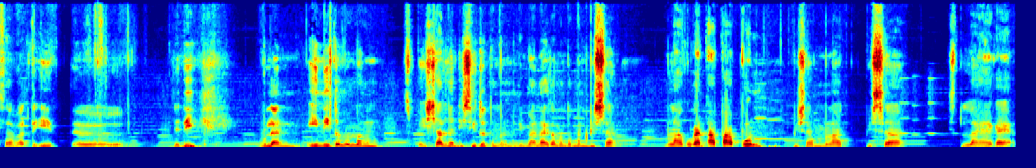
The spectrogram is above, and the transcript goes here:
Seperti itu. Jadi bulan ini tuh memang spesialnya di situ teman-teman. Di mana teman-teman bisa melakukan apa pun bisa melak bisa istilahnya kayak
